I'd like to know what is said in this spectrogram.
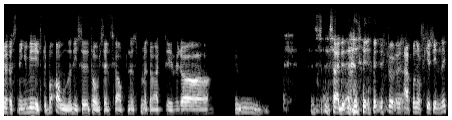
løsningen virke på alle disse togselskapene som etter hvert driver og Særlig er på norske skinner?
